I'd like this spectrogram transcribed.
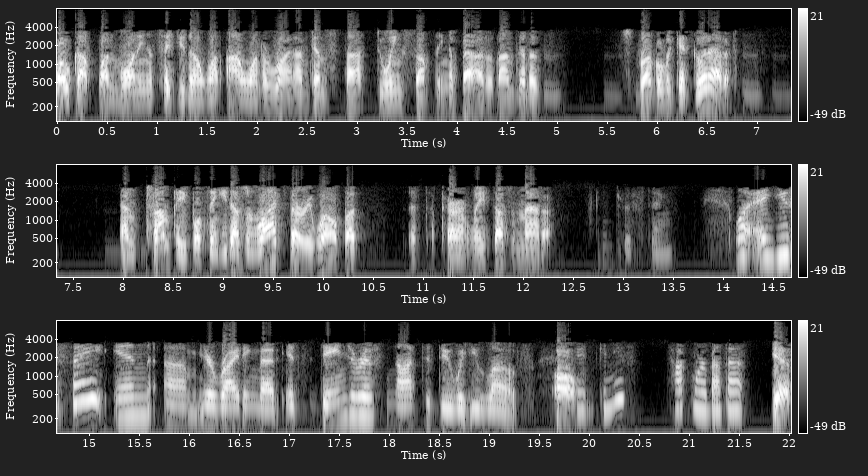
woke up one morning and said, "You know what? I want to write. I'm going to start doing something about it. I'm going to Mhm. struggle to get good at it." Mhm. And some people think he doesn't write very well, but it apparently it doesn't matter. Interesting. Well, you say in um, your writing that it's dangerous not to do what you love. Oh, Can, can you talk more about that? yes.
